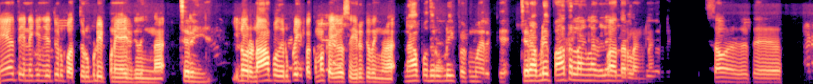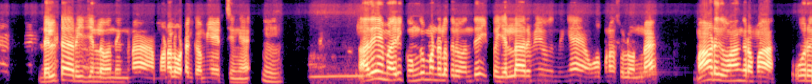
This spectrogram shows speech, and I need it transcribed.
நேத்து இன்னைக்கு சேர்த்து ஒரு பத்து ரூபாய் விற்பனை ஆயிருக்குதுங்கண்ணா சரிங்க. இன்னொரு நாற்பது ரூபாய்க்கு பக்கமா கைவசம் இருக்குதுங்கண்ணா. நாற்பது ரூபாய்க்கு பக்கமா இருக்கு. சரி அப்படியே பாத்திரலாங்களா? விலை பாத்திரலாங்க. டெல்டா ரீஜன்ல வந்துங்கன்னா மணல் ஓட்டம் கம்மியாயிருச்சுங்க. அதே மாதிரி கொங்கு மண்டலத்துல வந்து இப்ப எல்லாருமே வந்துங்க ஓப்பனா சொல்லணும்னா மாடு வாங்குறோமா? ஒரு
